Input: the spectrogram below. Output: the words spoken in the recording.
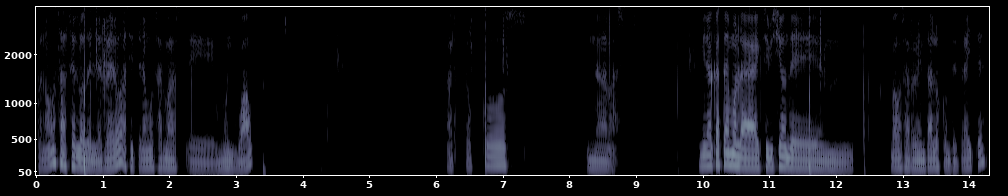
Bueno, vamos a hacerlo del herrero, así tenemos armas eh, muy wow. Artocos, nada más. Mira, acá tenemos la exhibición de... Mm, vamos a reventarlos con tetraites.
